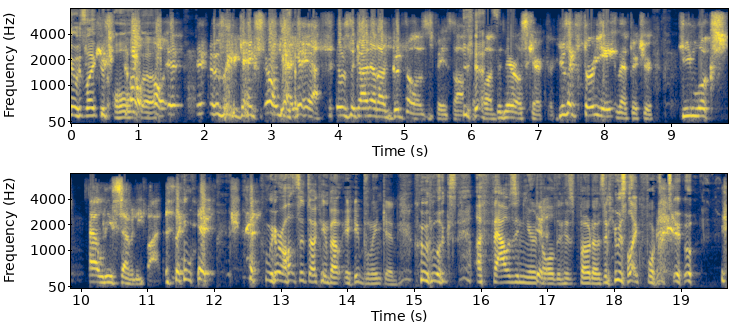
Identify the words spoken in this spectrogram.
It was like an old. oh, uh, oh it, it, it was like a gangster. Oh yeah, yeah, yeah. It was the guy that on Goodfellas is based off of, uh, De Niro's character. He was like 38 in that picture. He looks at least 75. We were also talking about Abe Lincoln, who looks a thousand years Dude. old in his photos, and he was like 42.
